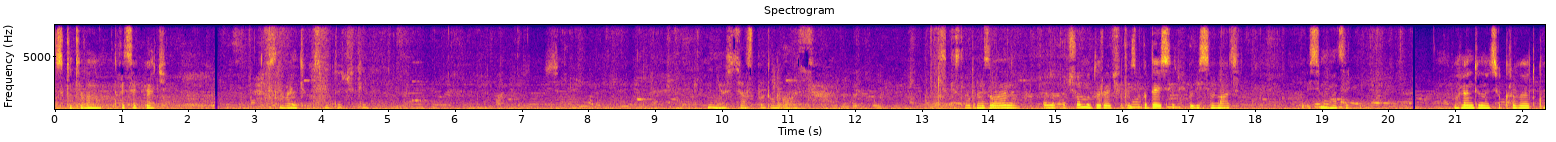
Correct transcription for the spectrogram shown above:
Скільки воно? 35. Новенькі косметички. Мені ось ця сподобалась. З кислотним зеленим. Але по чому, до речі, десь по 10, по 18, по 18. Погляньте на цю креветку.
